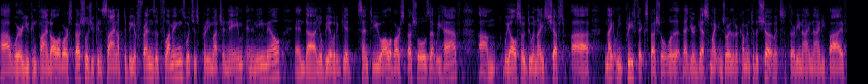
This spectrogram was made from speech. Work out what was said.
uh, where you can find all of our specials. You can sign up to be a Friends at Fleming's, which is pretty much a name and an email, and uh, you'll be able to get sent to you all of our specials that we have. Um, we also do a nice chef's uh, nightly prix fixe special that- your guests might enjoy that are coming to the show. It's $39.95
